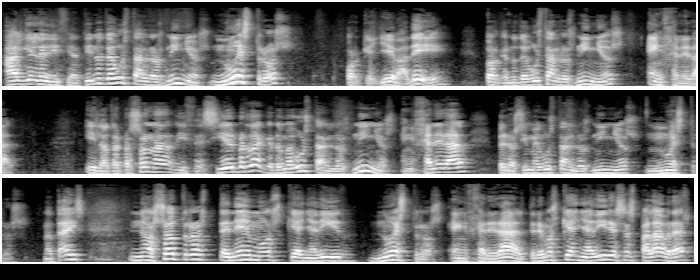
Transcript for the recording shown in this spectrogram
alguien le dice, a ti no te gustan los niños nuestros, porque lleva D, porque no te gustan los niños en general. Y la otra persona dice, sí es verdad que no me gustan los niños en general, pero sí me gustan los niños nuestros. ¿Notáis? Nosotros tenemos que añadir nuestros en general, tenemos que añadir esas palabras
